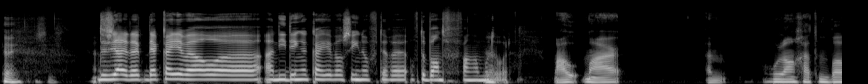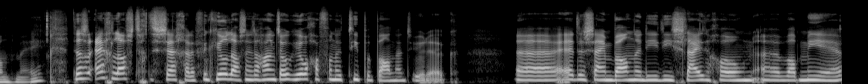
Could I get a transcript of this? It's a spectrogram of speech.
nee, precies. Dus ja, daar, daar kan je wel eh, aan die dingen kan je wel zien of, er, of de band vervangen moet Ja. worden. Maar, hoe- maar ehm, hoe lang gaat een band mee? Dat is echt lastig te zeggen. Dat vind ik heel lastig. En dat hangt ook heel erg af van het type band natuurlijk. Eh, er zijn banden die, die slijten gewoon eh, wat meer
